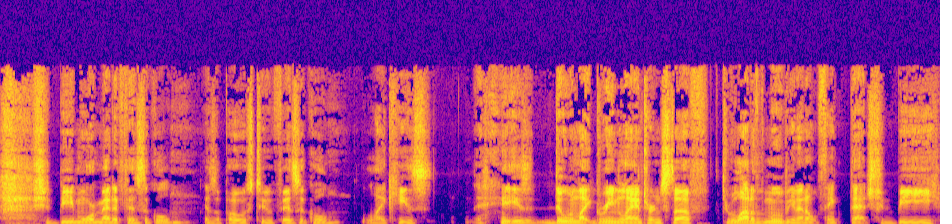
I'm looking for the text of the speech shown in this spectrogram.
should be more metaphysical as opposed to physical. Like he's he's doing like Green Lantern stuff through a lot of the movie, and I don't think that should be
